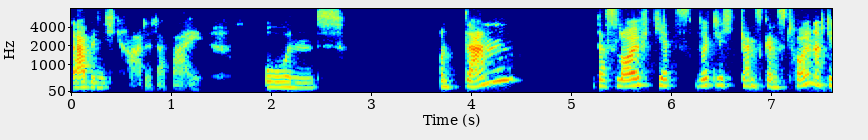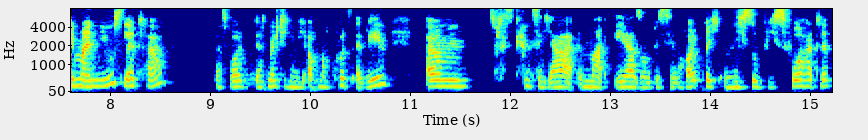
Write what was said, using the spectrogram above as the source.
Da bin ich gerade dabei. Und, und dann das läuft jetzt wirklich ganz, ganz toll, nachdem mein Newsletter, das, wollte, das möchte ich nämlich auch noch kurz erwähnen, ähm, so das ganze Jahr immer eher so ein bisschen holprig und nicht so, wie ich es vorhatte,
